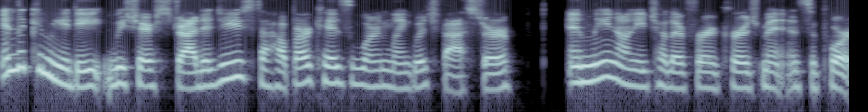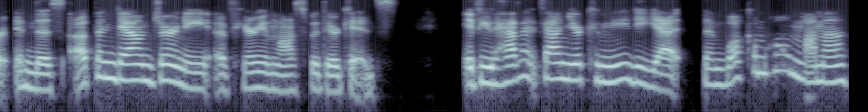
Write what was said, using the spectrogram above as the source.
In the community, we share strategies to help our kids learn language faster and lean on each other for encouragement and support in this up and down journey of hearing loss with your kids. If you haven't found your community yet, then welcome home, mama.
